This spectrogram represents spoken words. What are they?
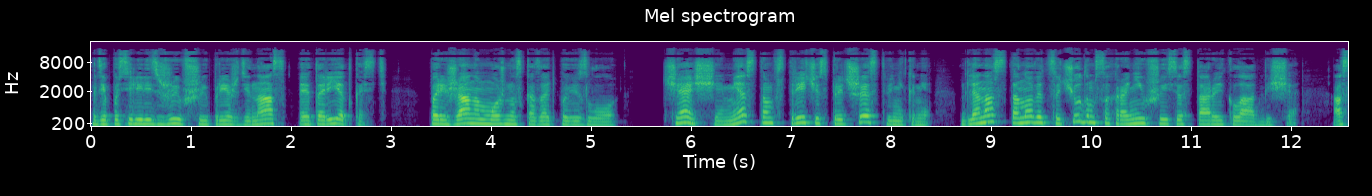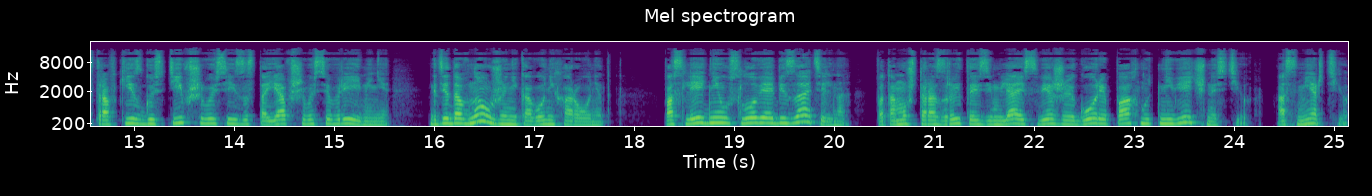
где поселились жившие прежде нас, это редкость. Парижанам, можно сказать, повезло. Чаще местом встречи с предшественниками для нас становятся чудом сохранившиеся старые кладбища, островки сгустившегося и застоявшегося времени, где давно уже никого не хоронят. Последнее условие обязательно, потому что разрытая земля и свежее горе пахнут не вечностью, а смертью.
